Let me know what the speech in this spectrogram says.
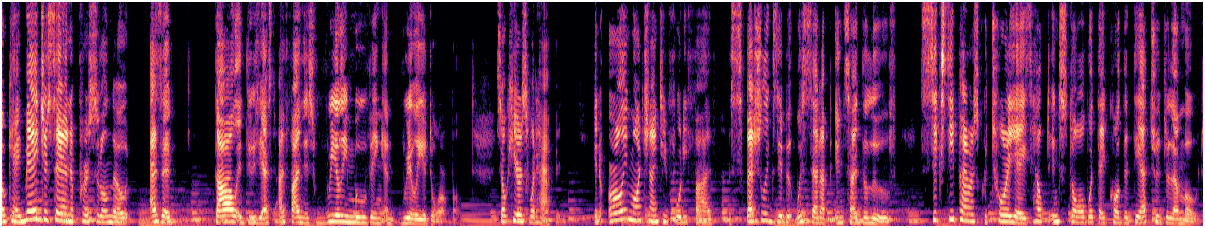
Okay, may I just say on a personal note, as a doll enthusiast, I find this really moving and really adorable. So here's what happened. In early March 1945, a special exhibit was set up inside the Louvre. 60 Paris couturiers helped install what they called the Théâtre de la Mode,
